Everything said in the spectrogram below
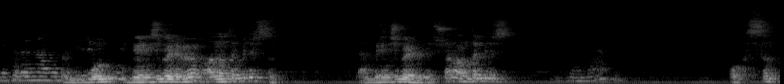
ne kadarını anlatabilirim Bu bilmiyorum. birinci bölümü anlatabilirsin. Yani birinci bölümdeyiz. Şu an anlatabilirsin. Ben var mı? O kısım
